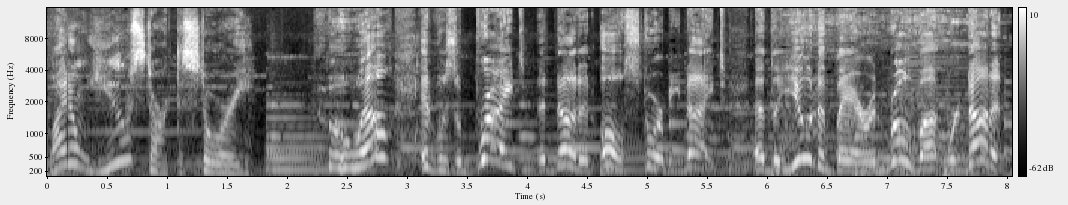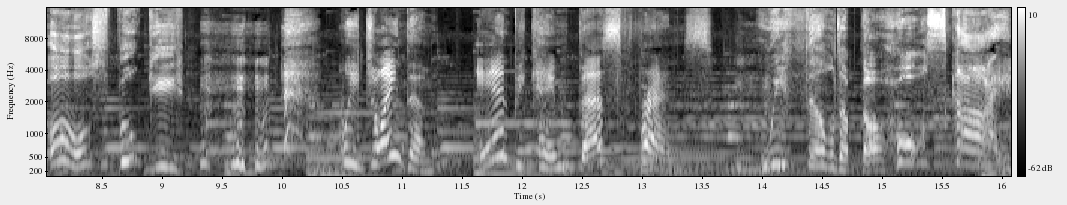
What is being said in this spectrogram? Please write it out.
why don't you start the story? Well, it was a bright and not at all stormy night, and the Unibear and Robot were not at all spooky. We joined them and became best friends. We filled up the whole sky.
